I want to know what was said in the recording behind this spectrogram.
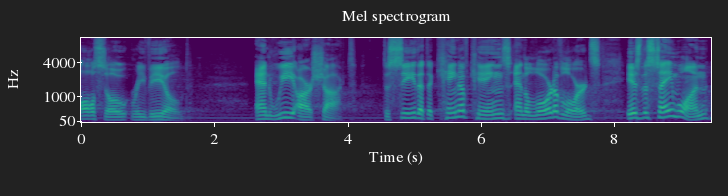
also revealed. And we are shocked to see that the King of Kings and the Lord of Lords is the same one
